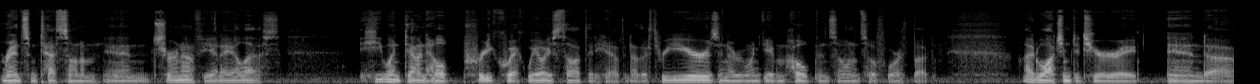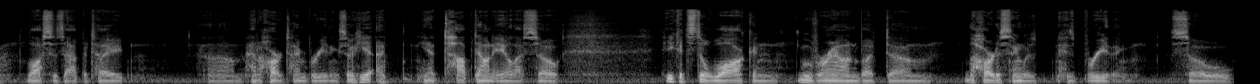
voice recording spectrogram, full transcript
ran some tests on him, and sure enough, he had ALS. He went downhill pretty quick. We always thought that he'd have another three years, and everyone gave him hope and so on and so forth. But I'd watch him deteriorate and uh, lost his appetite, um, had a hard time breathing. So he had, he had top down ALS, so he could still walk and move around, but um, the hardest thing was his breathing. So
